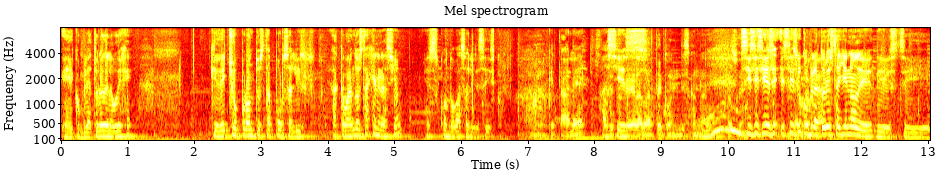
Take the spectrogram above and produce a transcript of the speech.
eh, compilatorio de la UDG que de hecho pronto está por salir. Acabando esta generación es cuando va a salir ese disco. Ah, ¿Qué tal, eh? Así Te es. graduarte con disco nuevo. Josué. Sí, sí, sí, ese, ese disco compilatorio está lleno de, de, este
